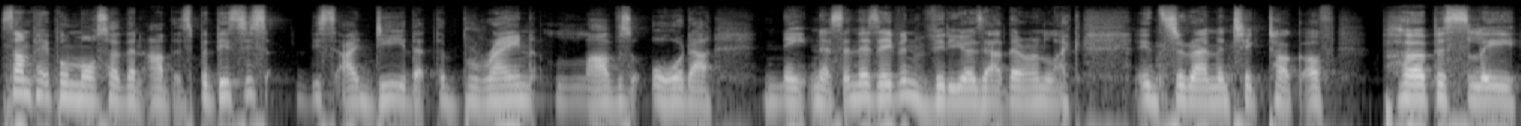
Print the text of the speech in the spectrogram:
Some people more so than others but this is this idea that the brain loves order neatness and there's even videos out there on like instagram and tiktok of purposely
